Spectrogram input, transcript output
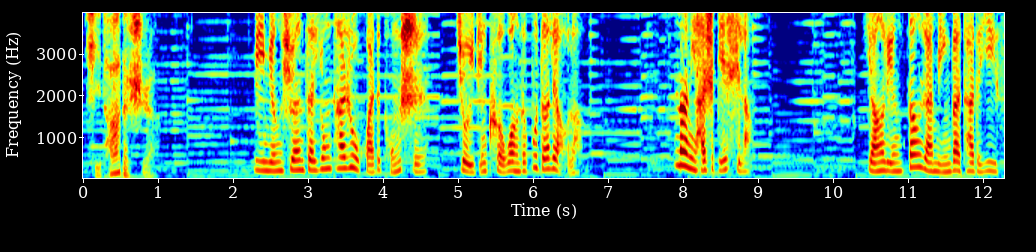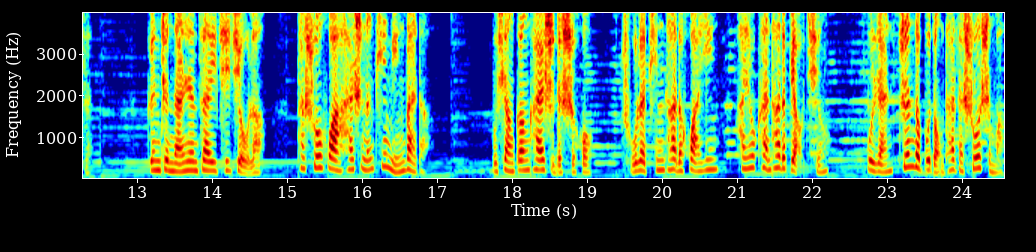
其他的事啊？李明轩在拥她入怀的同时，就已经渴望的不得了了。那你还是别洗了。杨玲当然明白他的意思，跟着男人在一起久了，他说话还是能听明白的。不像刚开始的时候，除了听他的话音，还要看他的表情，不然真的不懂他在说什么，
